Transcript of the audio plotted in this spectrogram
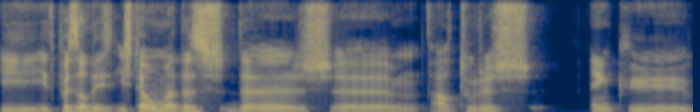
e, e, depois ele diz: Isto é uma das, das uh, alturas em que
